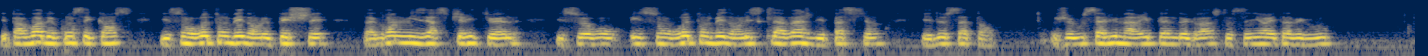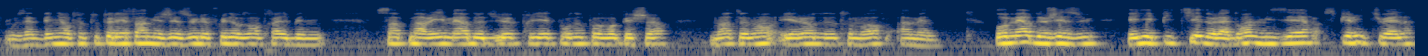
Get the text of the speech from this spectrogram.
et par voie de conséquence, ils sont retombés dans le péché, la grande misère spirituelle, ils, sont retombés dans l'esclavage des passions et de Satan. Je vous salue Marie, pleine de grâce, le Seigneur est avec vous. Vous êtes bénie entre toutes les femmes, et Jésus, le fruit de vos entrailles, est béni. Sainte Marie, Mère de Dieu, priez pour nous pauvres pécheurs, maintenant et à l'heure de notre mort. Amen. Ô Mère de Jésus, ayez pitié de la grande misère spirituelle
